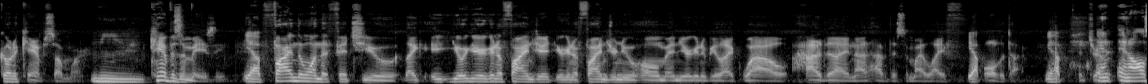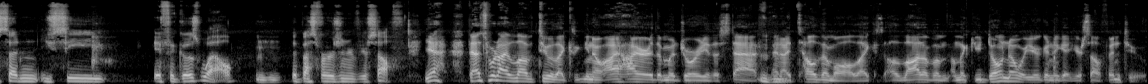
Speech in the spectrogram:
Go to camp somewhere. Mm. Camp is amazing. Yeah, find the one that fits you. Like you're you're gonna find it. You're gonna find your new home, and you're gonna be like, wow, how did I not have this in my life? Yep. all the time. Yep, and, and all of a sudden you see if it goes well, mm-hmm. the best version of yourself. Yeah, that's what I love too. Like, you know, I hire the majority of the staff mm-hmm. and I tell them all, like, a lot of them, I'm like, you don't know what you're going to get yourself into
